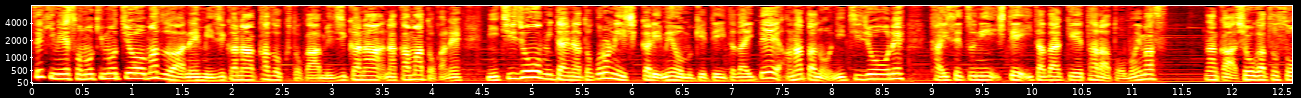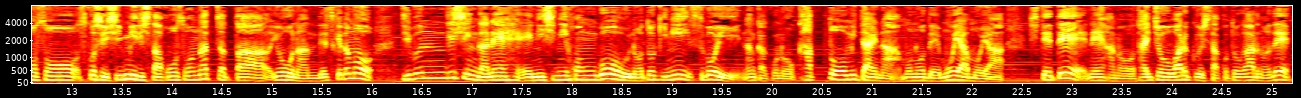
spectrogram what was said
ぜひね、その気持ちを、まずはね、身近な家族とか、身近な仲間とかね、日常みたいなところにしっかり目を向けていただいて、あなたの日常をね、大切にしていただけたらと思います。なんか正月早々少ししんみりした放送になっちゃったようなんですけども、自分自身がね、西日本豪雨の時にすごいなんかこの葛藤みたいなものでもやもやしてて、ね、あの、体調を悪くしたことがあるので、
